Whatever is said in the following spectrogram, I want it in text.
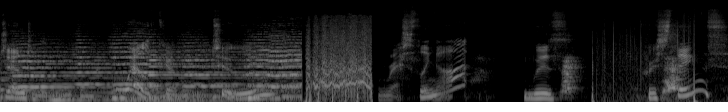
gentlemen, welcome to Wrestling Art with Chris Things.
